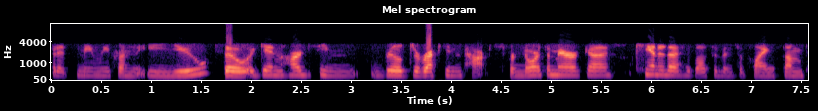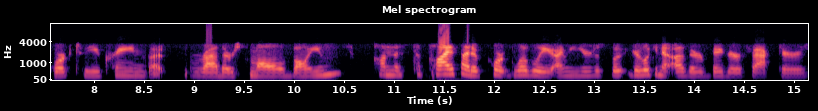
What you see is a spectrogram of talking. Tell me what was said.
but it's mainly from the EU. So again, hard to see real direct impacts for North America. Canada has also been supplying some pork to Ukraine, but rather small volumes. On the supply side of pork globally, I mean, you're just you're looking at other bigger factors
